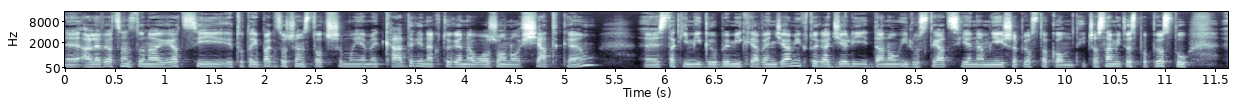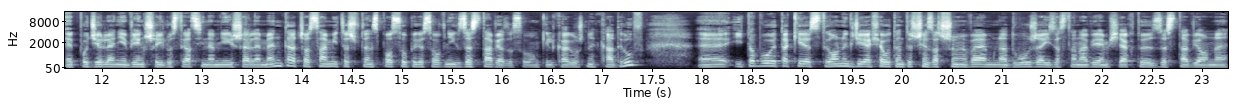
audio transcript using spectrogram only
e, ale wracając do narracji, tutaj bardzo często otrzymujemy kadry, na które nałożono siatkę e, z takimi grubymi krawędziami, która dzieli daną ilustrację na mniejsze prostokąty. I czasami to jest po prostu podzielenie większej ilustracji na mniejsze elementy, a czasami też w ten sposób rysownik zestawia ze sobą kilka różnych kadrów. I to były takie strony, gdzie ja się autentycznie zatrzymywałem na dłużej i zastanawiałem się, jak to jest zestawione.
